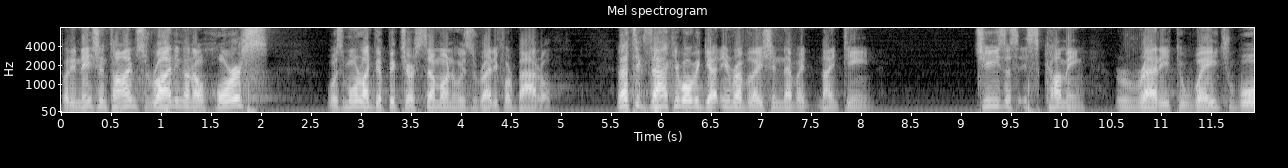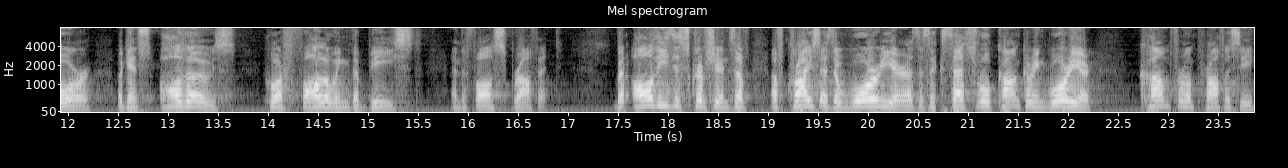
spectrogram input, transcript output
But in ancient times, riding on a horse was more like the picture of someone who's ready for battle. And that's exactly what we get in Revelation 19. Jesus is coming ready to wage war against all those who are following the beast and the false prophet. But all these descriptions of, of Christ as a warrior, as a successful conquering warrior, come from a prophecy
